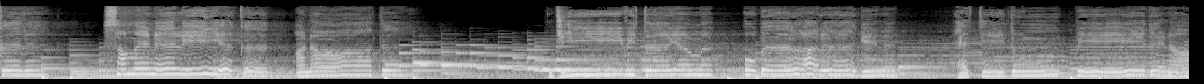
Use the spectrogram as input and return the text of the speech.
කර සමනලියක අනාත ජීවිතයම ඔබ අරගෙන ඇතිදුන් වේදනා.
